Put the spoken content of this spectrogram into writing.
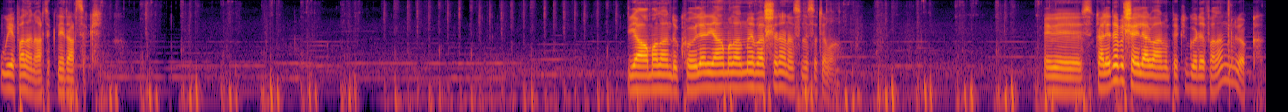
Üye falan artık ne dersek. Yağmalandı. Köyler yağmalanmaya başladı anasını satayım ha. Evet. Kalede bir şeyler var mı peki görev falan? Yok.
